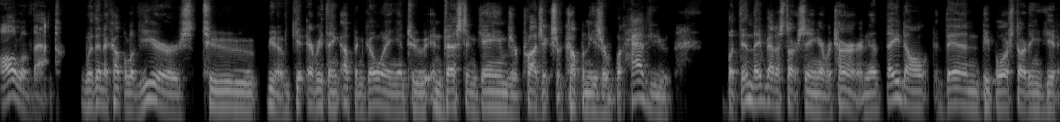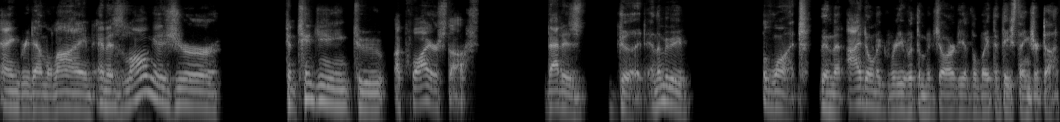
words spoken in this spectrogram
all of that within a couple of years to you know get everything up and going and to invest in games or projects or companies or what have you. But then they've got to start seeing a return. If they don't then people are starting to get angry down the line. And as long as you're continuing to acquire stuff that is good and let me be blunt in that i don't agree with the majority of the way that these things are done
